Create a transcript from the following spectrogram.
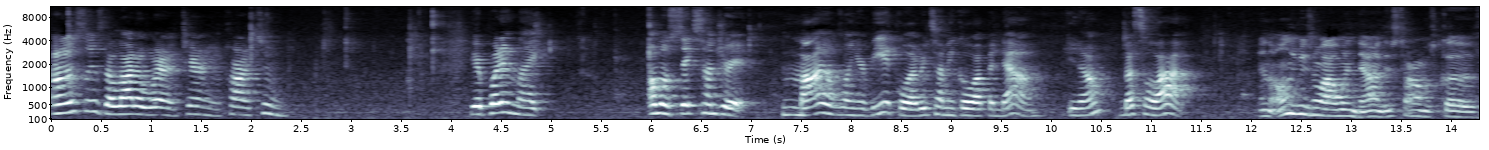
honestly it's a lot of wear and tear in your car too you're putting like almost 600 miles on your vehicle every time you go up and down you know that's a lot And the only reason why I went down this time was because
